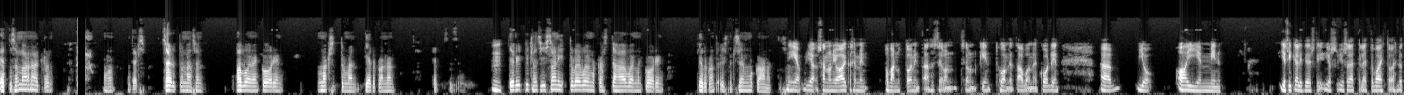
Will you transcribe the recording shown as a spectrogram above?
että samaan aikaan anteeksi, säilyttämään sen avoimen koodin maksuttoman tietokannan Et, mm. Ja nyt, nythän siis Sani tulee voimakkaasti tähän avoimen koodin tietokantoisnekseen mukaan. Että se... Niin, ja, ja San on jo aikaisemmin avannut toimintaansa. Siellä on, siellä on kiinnitetty huomiota avoimeen koodiin ää, jo aiemmin. Ja sikäli tietysti, jos, jos ajattelee, että vaihtoehdot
